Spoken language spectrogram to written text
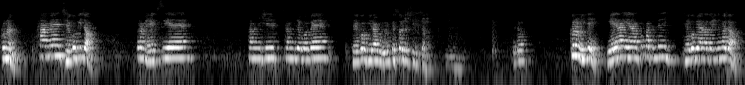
9는 3의 제곱이죠. 그럼 x의 33제곱의 제곱이라고 이렇게 써줄 수 있죠. 그죠? 그럼 이제 얘랑 얘랑 똑같은데 제곱이 하나 더 있는 거죠?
